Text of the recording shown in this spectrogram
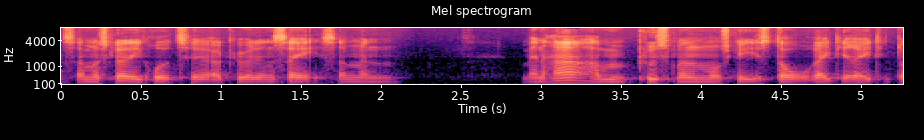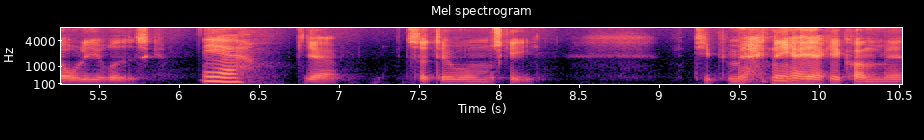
så har man slet ikke råd til at køre den sag, som man, man har, og plus man måske står rigtig, rigtig dårligt juridisk. Ja. Ja, så det var måske de bemærkninger, jeg kan komme med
